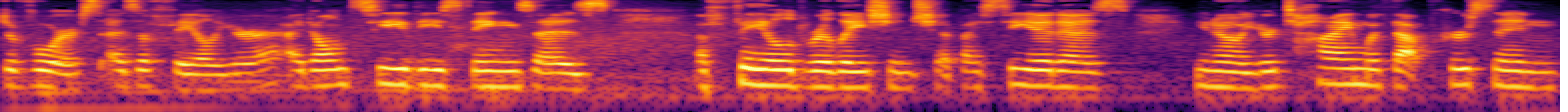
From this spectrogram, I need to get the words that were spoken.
divorce as a failure. I don't see these things as a failed relationship. I see it as, you know, your time with that person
